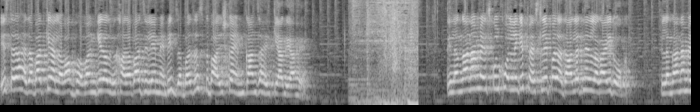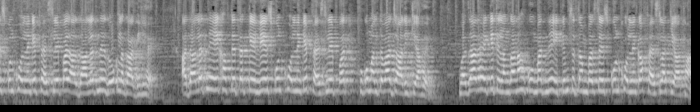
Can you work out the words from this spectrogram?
इस तरह हैदराबाद के अलावा भवनगिर और विखाराबाद ज़िले में भी ज़बरदस्त बारिश का इम्कान ज़ाहिर किया गया है। तेलंगाना में स्कूल खोलने के फैसले पर अदालत ने लगाई रोक। तेलंगाना में स्कूल खोलने के फैसले पर अदालत ने रोक लगा दी है। अदालत ने एक हफ़्ते तक के लिए स्कूल खोलने के फैसले पर हुक्म अल्तवा जारी किया है। वजह रहे कि तेलंगाना हुकूमत ने इक्कीस सितंबर से स्कूल खोलने का फैसला किया था,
